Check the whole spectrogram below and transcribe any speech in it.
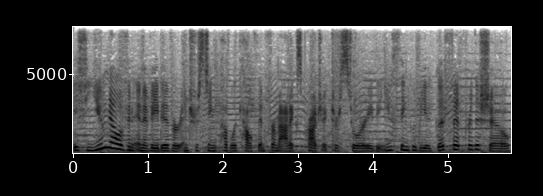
If you know of an innovative or interesting public health informatics project or story that you think would be a good fit for the show,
